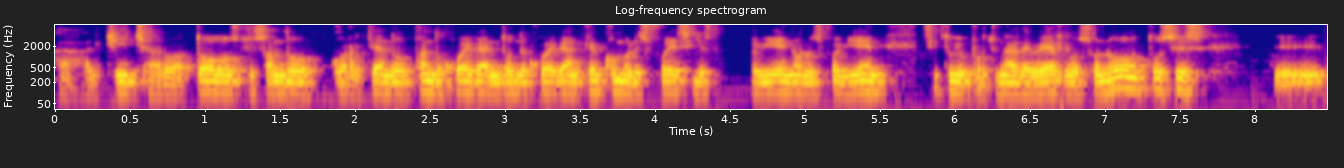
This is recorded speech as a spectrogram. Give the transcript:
al Chicharo, a todos, los ando correteando cuándo juegan, dónde juegan, qué, cómo les fue, si les fue bien o no les fue bien, si tuve oportunidad de verlos o no. Entonces, eh,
